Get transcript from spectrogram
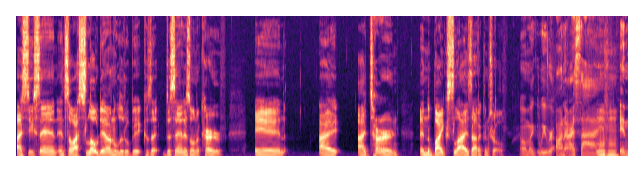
I see sand, and so I slow down a little bit because the sand is on a curve, and I I turn, and the bike slides out of control. Oh my! We were on our side Mm-hmm. in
